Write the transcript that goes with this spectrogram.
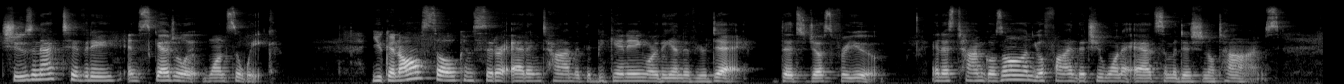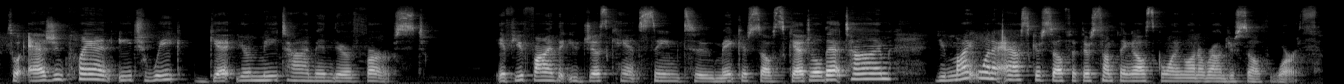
Choose an activity and schedule it once a week. You can also consider adding time at the beginning or the end of your day that's just for you. And as time goes on, you'll find that you want to add some additional times. So as you plan each week, get your me time in there first. If you find that you just can't seem to make yourself schedule that time, you might want to ask yourself if there's something else going on around your self worth.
